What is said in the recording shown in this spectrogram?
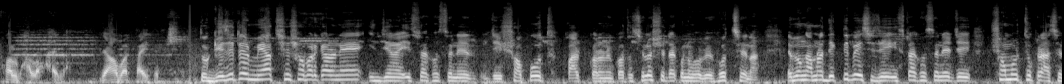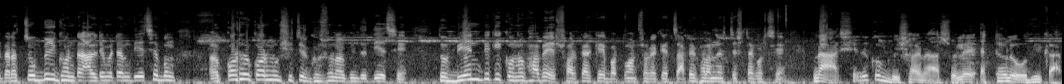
ফল ভালো হয় না। যা আবার তাই হচ্ছে। তো গেজেটের মেয়াদ শেষ হবার কারণে ইঞ্জিনিয়ার ইশরাক হোসেনের যে শপথ পাঠ করানোর কথা ছিল সেটা কোনোভাবে হচ্ছে না। এবং আমরা দেখতে পেয়েছি যে ইশরাক হোসেনের যে সমর্থকরা আছে তারা চব্বিশ ঘণ্টা আলটিমেটাম দিয়েছে এবং কঠোর কর্মসূচির ঘোষণাও কিন্তু দিয়েছে। তো বিএনপি কি কোনোভাবে সরকারকে বর্তমান সরকারকে চাপে ফেলানোর চেষ্টা করছে? না সেরকম বিষয় না। আসলে একটা হলো অধিকার।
